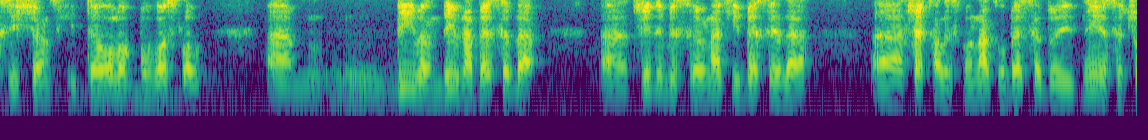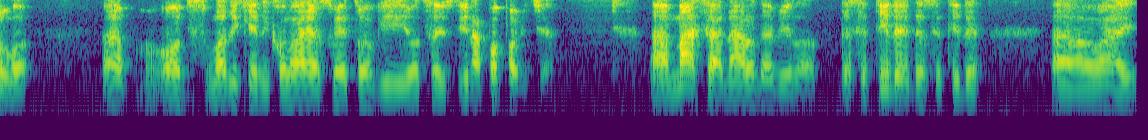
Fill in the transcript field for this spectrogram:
hrišćanski teolog, bogoslov, divan, divna beseda, čini mi se onaki beseda, čekali smo onakvu besedu i nije se čulo od vladike Nikolaja Svetog i od Justina Popovića. Masa naroda je bilo, desetine i desetine ovaj,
